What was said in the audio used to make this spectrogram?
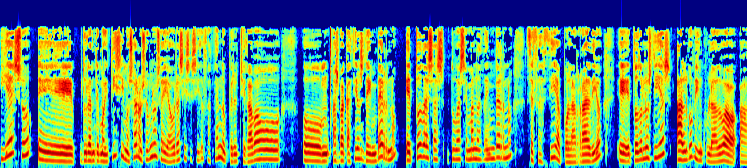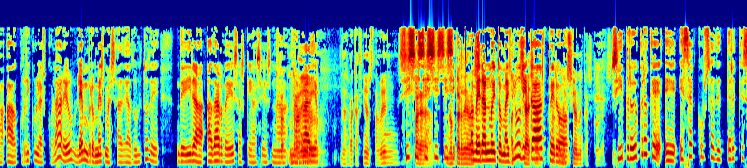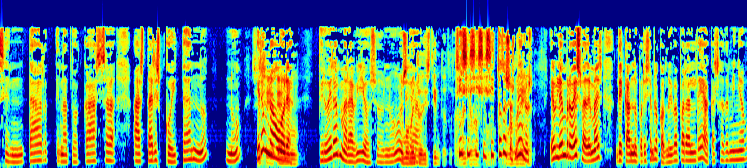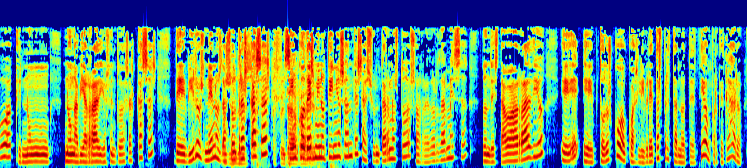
E eso, eh, durante moitísimos anos, eu non sei agora se si se sigue facendo, pero chegaba o, o, as vacacións de inverno e todas esas dúas semanas de inverno se facía pola radio eh, todos os días algo vinculado a, a, a currícula escolar. Eu lembro mesmo xa de adulto de, de ir a, a dar de esas clases na, na radio. radio nas vacacións tamén sí, sí, para sí, sí, sí, non perder as, eran moito máis lúdicas, xa, pero conexión en cascola, sí. sí, pero eu creo que eh, esa cousa de ter que sentarte na tua casa a estar escoitando, ¿no? Sí, era sí, unha hora, en... pero era maravilloso, ¿no? O un sea... momento distinto totalmente. Sí, sí, sí, sí, sí, todos os nenos. Manera Eu lembro eso, ademais, de cando, por exemplo, cando iba para a aldea, a casa da miña boa, que non non había radios en todas as casas, de vir os nenos das os outras nenos casas cinco, dez minutiños antes a xuntarnos todos ao redor da mesa onde estaba a radio e, e todos co, coas libretas prestando atención, porque claro,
